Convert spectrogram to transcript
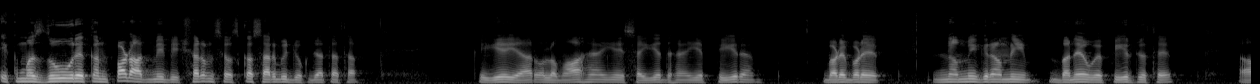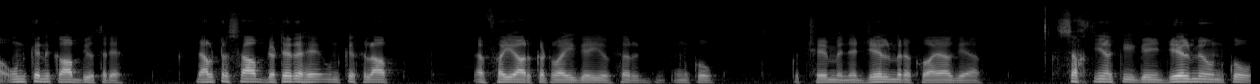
ایک مزدور، ایک ان پڑھ آدمی بھی شرم سے اس کا سر بھی جھک جاتا تھا کہ یہ یار علماء ہیں، یہ سید ہیں، یہ پیر ہیں۔ بڑے بڑے نامی گرامی بنے ہوئے پیر جو تھے ان کے نقاب بھی اترے۔ ڈاکٹر صاحب ڈٹے رہے، ان کے خلاف ایف آئی آر کٹوائی گئی، اور پھر ان کو کچھ چھ مہینے جیل میں رکھوایا گیا۔ سختیاں کی گئیں، جیل میں ان کو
